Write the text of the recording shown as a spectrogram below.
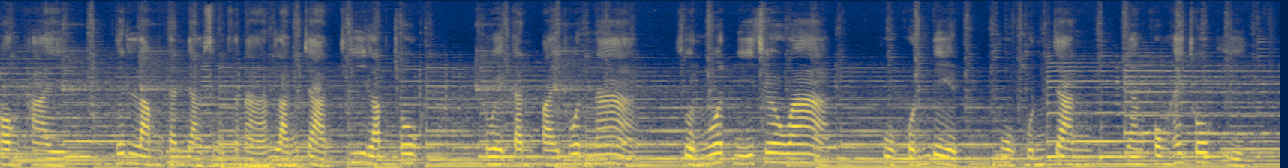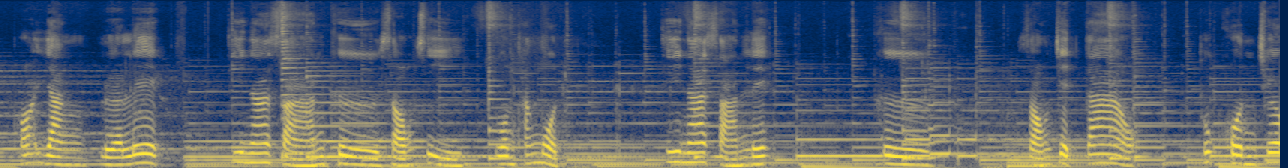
กองไทยเล่นลำกันอย่างสนุกสนานหลังจากที่รับโชครวยกันไปทั่วหน้า ส่วนงวดนี้เชื่อว่า ปู่ขุนเดชปู่ขุนจันทร์ยังคงให้โชคอีก เพราะยังเหลือเลขที่หน้าศาลคือ 24 รวมทั้งหมด ที่หน้าศาลเล็ก คือ 279 ทุกคนเชื่อ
